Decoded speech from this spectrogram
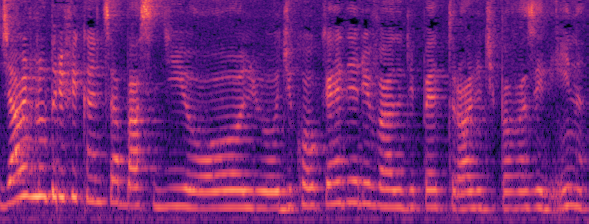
Já os lubrificantes à base de óleo ou de qualquer derivado de petróleo, tipo a vaselina,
